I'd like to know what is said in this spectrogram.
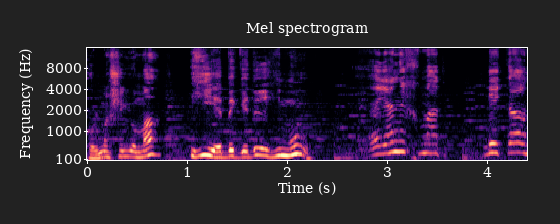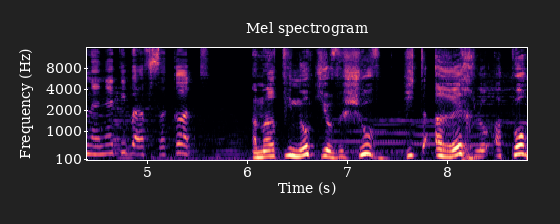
כל מה שיאמר יהיה בגדר הימור. היה נחמד. בעיקר נהניתי בהפסקות. אמר פינוקיו ושוב התארך לו אפו.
